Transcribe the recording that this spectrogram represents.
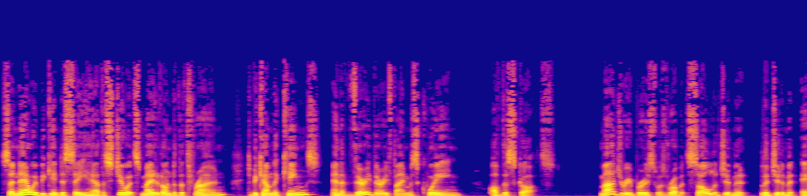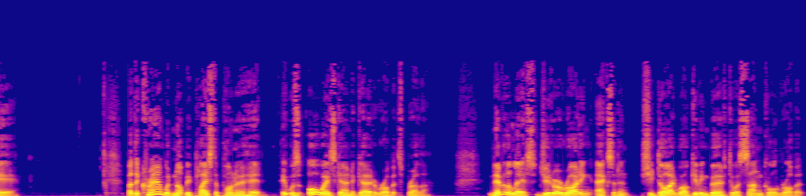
So now we begin to see how the Stuarts made it onto the throne to become the kings and a very, very famous queen of the Scots. Marjorie Bruce was Robert's sole legitimate, legitimate heir. But the crown would not be placed upon her head. It was always going to go to Robert's brother. Nevertheless, due to a riding accident, she died while giving birth to a son called Robert,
